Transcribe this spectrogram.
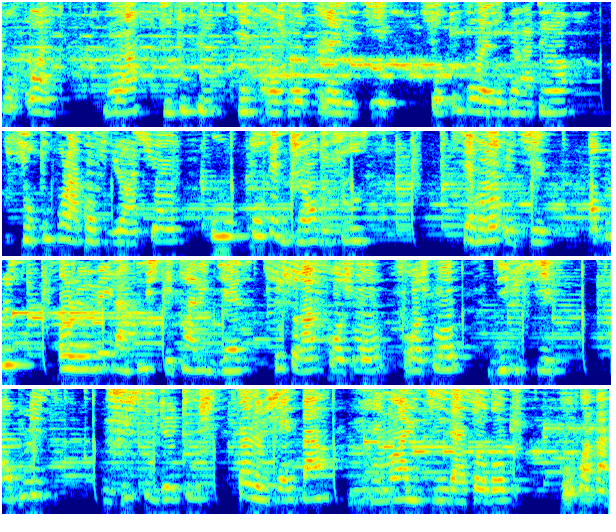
Pourquoi? Moi, je trouve que c'est franchement très utile, surtout pour les opérateurs, surtout pour la configuration ou pour ce genre de choses. C'est vraiment utile. En plus, enlever la touche étoile et dièse, ce sera franchement, franchement difficile. En plus, juste deux touches, ça ne gêne pas vraiment à l'utilisation. Donc, pourquoi pas?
